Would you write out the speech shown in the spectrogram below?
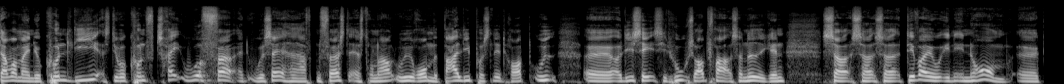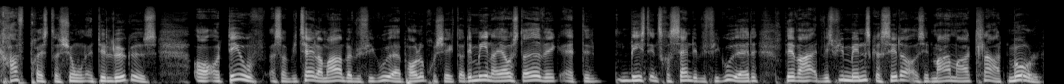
der var man jo kun lige, altså det var kun tre uger før, at USA havde haft den første astronaut ude i rummet, bare lige på sådan et hop ud, øh, og lige se sit hus op fra og så ned igen. Så, så, så det var jo en enorm øh, kraftpræstation, at det lykkedes. Og, og det er jo, altså vi taler meget om, hvad vi fik ud af Apollo-projektet, og det mener jeg jo stadigvæk, at det mest interessante, vi fik ud af det, det var, at hvis vi mennesker sætter os et meget, meget klart mål,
